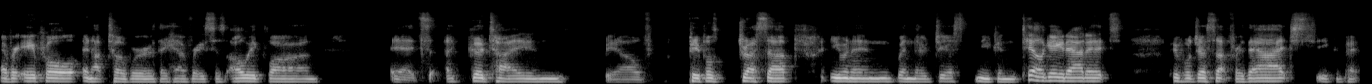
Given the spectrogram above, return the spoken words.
every April and October they have races all week long. It's a good time. You know, people dress up even in when they're just. You can tailgate at it. People dress up for that. You can put,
